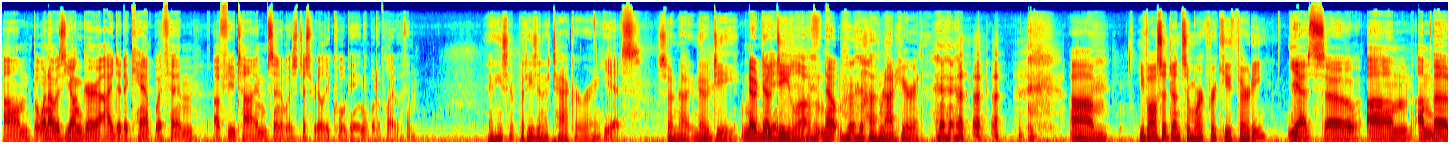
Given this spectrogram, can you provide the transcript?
Um, but when I was younger, I did a camp with him a few times, and it was just really cool being able to play with him. And he's a, but he's an attacker, right? Yes. So no no D. No D. No D love. No. I'm not hearing. um, you've also done some work for Q30. Yeah, so um, I'm the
